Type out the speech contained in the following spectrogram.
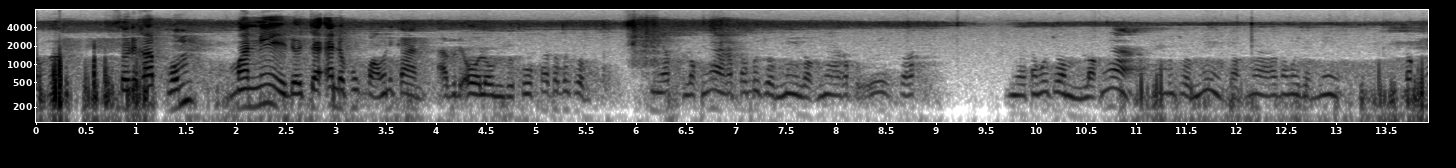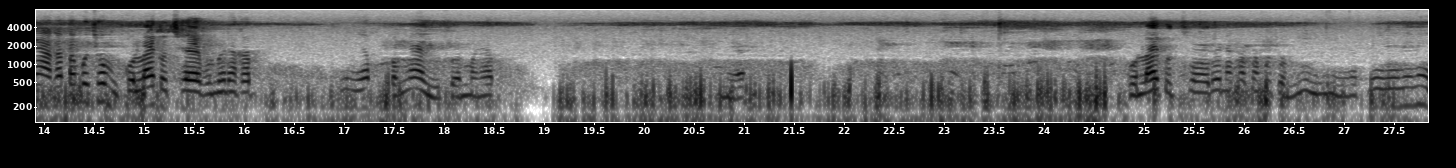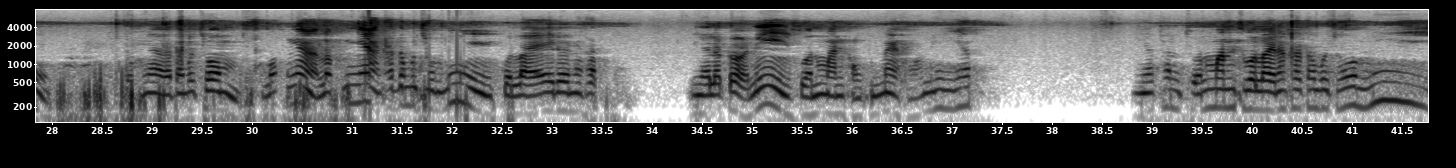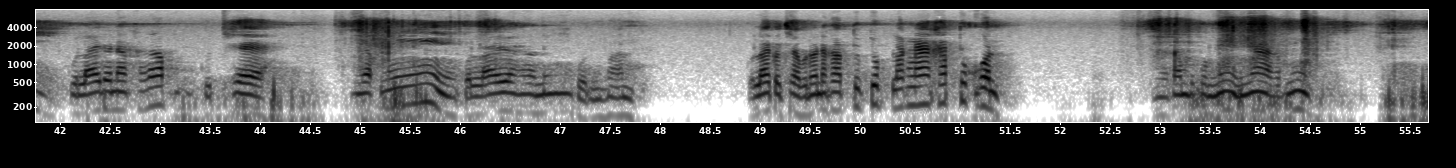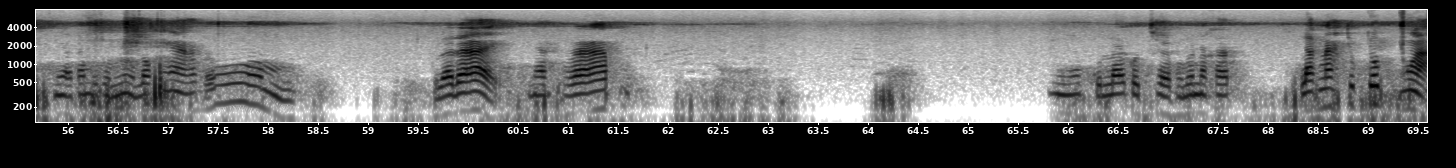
อครับ สวัสดีครับผมมันนี่เดี๋ยวจะแอนเดอร์พุงเป่าในการอัดวิดีโอลงยูทูบครับท่านผู้ชมนี่ครับหลอกง่าครับท่านผู้ชมนี่หลอกง่าครับเอ้ยครับนี่ท่านผู้ชมหลอกง่าท่านผู้ชมนี่หลอกง่าครับท่านผู้ชมนี่หลอกง่าครับท่านผู้ชมกดไลค์กดแชร์ผมด้วยนะครับนี่ครับหลอกง่าอยู่สวนมันครับนี่ครับกดไลค์กดแชร์ด้วยนะครับท่านผู้ชมนี่นี่ครับ ครับท่านผู้ชม ล็อกง่าล็อกง่าครับท่านผู้ชมนี่กดไลค์ด้วยนะครับ เนี่ยแล้วก็นี่สวนมันของคุณแม่ของนี่ครับเนี่ยท่านสวนมันสวนอะไรนะครับท่านผู้ชมนี่กดไลค์ด้วยนะครับ กดแชร์เนี่ยนี่กดไลค์ด้วยนะนี่กดมันกดไลค์กดแชร์ผมด้วยนะครับ จุ๊บๆรักนะครับ ทุกคนเนี่ยท่านผู้ชมนี่ง่าครับนี่เนี่ยท่านผู้ชมนี่ล็อกง่า ลค์ได้นะครับนี่ครับกดไลค์กดแชร์ผมด้วยนะครับ รักนะ จุ๊บจุ๊บมั่ว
